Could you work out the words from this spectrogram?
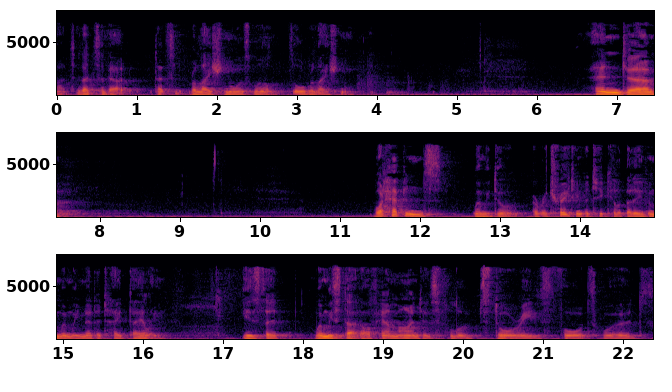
Right? So that's about that's relational as well. It's all relational. And uh, what happens when we do a retreat in particular, but even when we meditate daily, is that when we start off, our mind is full of stories, thoughts, words,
